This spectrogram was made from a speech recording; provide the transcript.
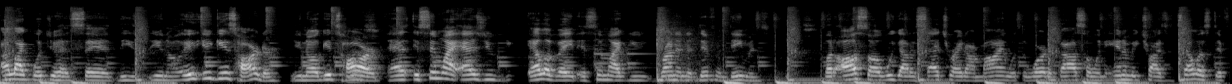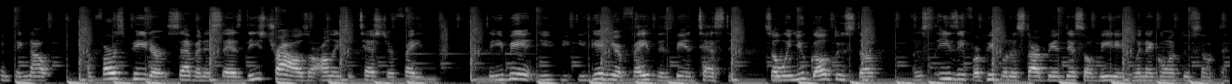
i like what you had said these you know it, it gets harder you know it gets hard. Yes. it seems like as you elevate it seems like you run into different demons. But also we got to saturate our mind with the word of god so when the enemy tries to tell us different things now in first peter 7 it says these trials are only to test your faith. So you being you, you get your faith is being tested. So when you go through stuff it's easy for people to start being disobedient when they're going through something.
